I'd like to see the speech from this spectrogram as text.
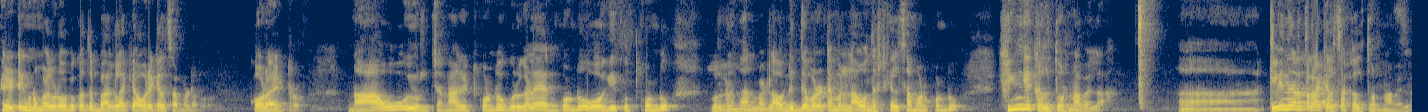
ಎಡಿಟಿಂಗ್ ರೂಮ್ ಒಳಗಡೆ ಹೋಗ್ಬೇಕು ಅಂತ ಬಾಗ್ಲಾಕಿ ಅವರೇ ಕೆಲಸ ಮಾಡೋರು ಕೋಡ್ ಇಟ್ಟರು ನಾವು ಇವ್ರು ಚೆನ್ನಾಗಿ ಇಟ್ಕೊಂಡು ಗುರುಗಳೇ ಅಂದ್ಕೊಂಡು ಹೋಗಿ ಕುತ್ಕೊಂಡು ಗುರುಗಳನ್ನ ನಾನು ಮಾಡಲ್ಲ ಅವ್ರು ನಿದ್ದೆ ಮಾಡೋ ಟೈಮಲ್ಲಿ ನಾವು ಒಂದಷ್ಟು ಕೆಲಸ ಮಾಡಿಕೊಂಡು ಹೀಗೆ ಕಲ್ತವ್ರು ನಾವೆಲ್ಲ. ಕ್ಲೀನರ್ ಥರ ಕೆಲಸ ಕಲ್ತವ್ರು ನಾವೆಲ್ಲ.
